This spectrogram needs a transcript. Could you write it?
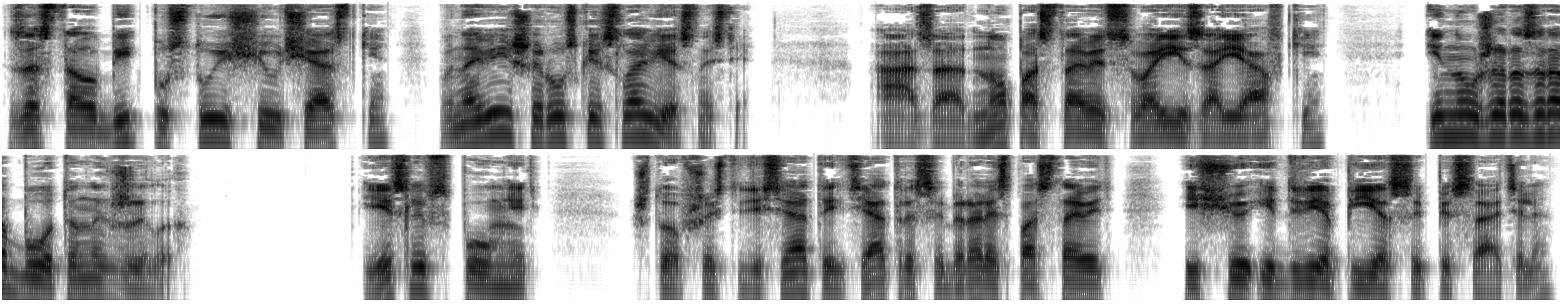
застолбить пустующие участки в новейшей русской словесности, а заодно поставить свои заявки и на уже разработанных жилах. Если вспомнить, что в 60-е театры собирались поставить еще и две пьесы писателя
